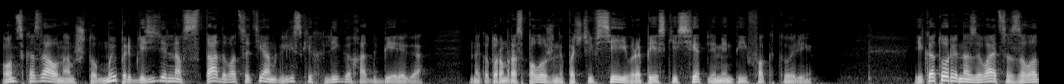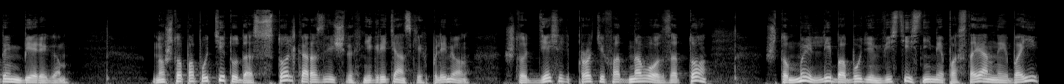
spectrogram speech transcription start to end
он сказал нам, что мы приблизительно в 120 английских лигах от берега, на котором расположены почти все европейские сетлементы и фактории, и который называется Золотым берегом. Но что по пути туда столько различных негритянских племен, что 10 против одного за то, что мы либо будем вести с ними постоянные бои,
